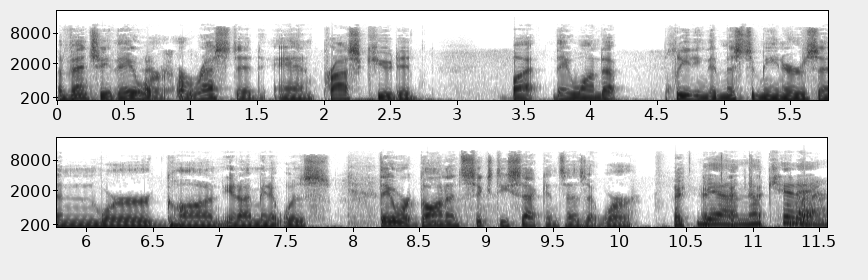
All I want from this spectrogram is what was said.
eventually they were arrested and prosecuted, but they wound up pleading the misdemeanors and were gone. You know, I mean, it was they were gone in sixty seconds, as it were. Yeah, no kidding.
